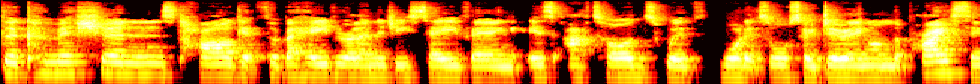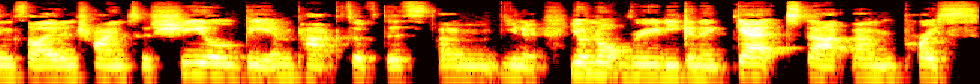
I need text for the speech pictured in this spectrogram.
the Commission's target for behavioral energy saving is at odds with what it's also doing on the pricing side and trying to shield the impact of this. Um, you know, you're not really going to get that um, price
